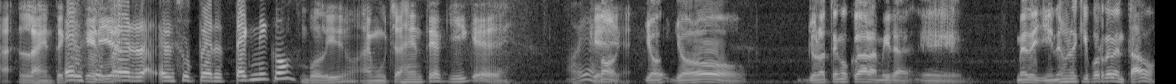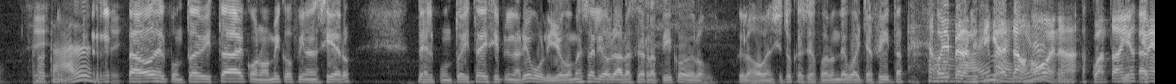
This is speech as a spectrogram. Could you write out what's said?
Ah, La gente que El quería super, el super técnico. Bolívar, hay mucha gente aquí que. Oye, ¿Qué? No, yo, yo, yo la tengo clara, mira, eh, Medellín es un equipo reventado. sí. Total. Reventado desde el punto de vista económico, financiero, desde el punto de vista disciplinario. Bolillo Gómez salió a hablar hace ratico de los, de los jovencitos que se fueron de Guayafita. Oye, pero ni Ah, siquiera es tan joven. ¿ah? ¿Cuántos años Y que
